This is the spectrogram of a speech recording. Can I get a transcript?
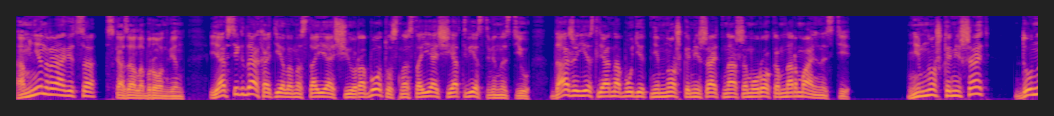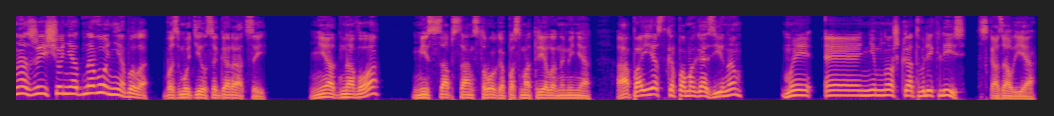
«А мне нравится», — сказала Бронвин. «Я всегда хотела настоящую работу с настоящей ответственностью, даже если она будет немножко мешать нашим урокам нормальности». «Немножко мешать? Да у нас же еще ни одного не было», — возмутился Гораций. «Ни одного?» — мисс Сапсан строго посмотрела на меня. «А поездка по магазинам?» «Мы, э, немножко отвлеклись», — сказал я.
